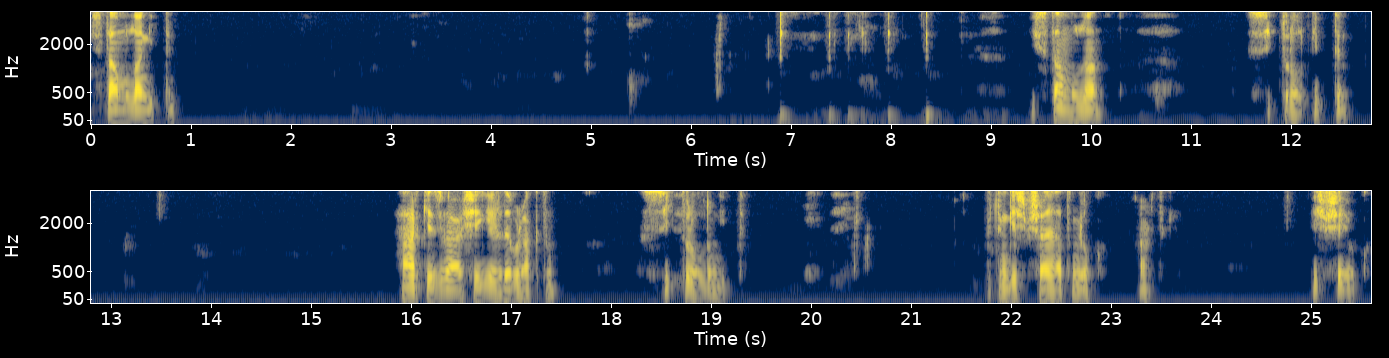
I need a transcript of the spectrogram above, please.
İstanbul'dan gittim. İstanbul'dan siktir olup gittim. Herkesi ve her şeyi geride bıraktım. Siktir oldum gittim. Bütün geçmiş hayatım yok artık. Hiçbir şey yok.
